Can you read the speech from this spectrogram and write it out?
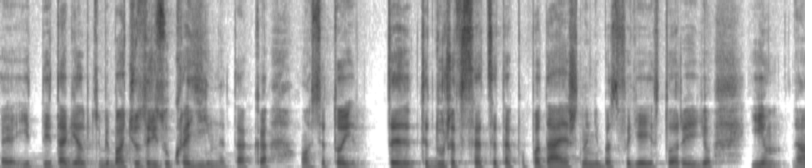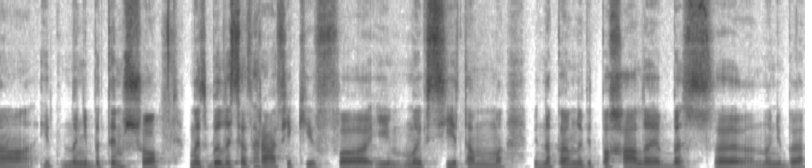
е, і і так я собі бачу зріз України, так ось то ти ти дуже все це так попадаєш ну, ніби своєю історією, і а, і ну, ніби тим, що ми збилися з графіків, і ми всі там напевно відпахали без е, ну, ніби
